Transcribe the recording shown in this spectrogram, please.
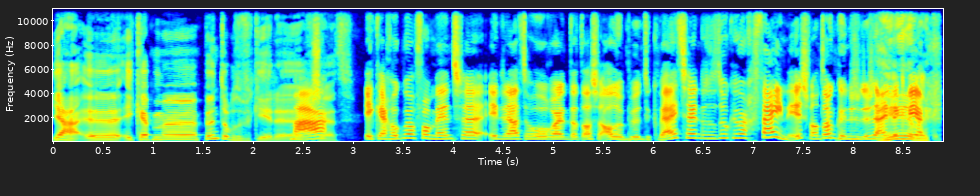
ja, eh, ik heb mijn punten op de verkeerde Maar- gezet. Ik krijg ook wel van mensen inderdaad te horen dat als ze al hun punten kwijt zijn, dat het ook heel erg fijn is. Want dan kunnen ze dus eindelijk Heerlijk.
